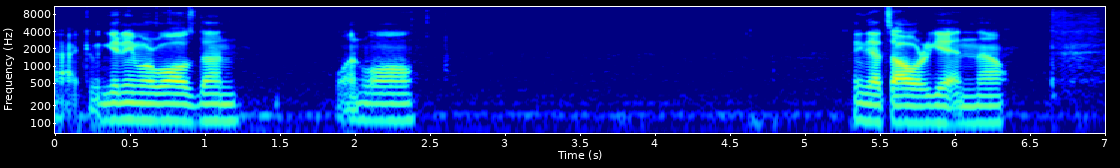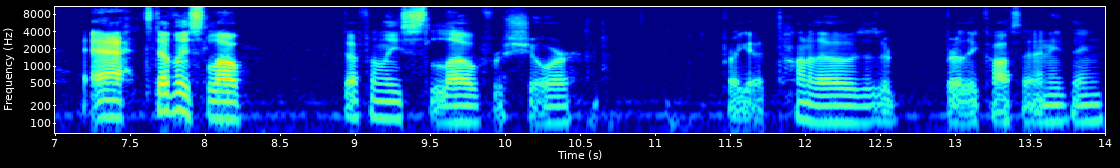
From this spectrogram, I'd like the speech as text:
Alright, can we get any more walls done? One wall. I think that's all we're getting though. Eh, it's definitely slow. Definitely slow for sure. Probably get a ton of those as they're barely costing anything.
